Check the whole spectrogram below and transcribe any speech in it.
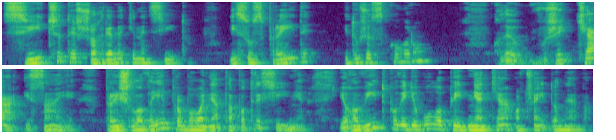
свідчити, що гряде кінець світу? Ісус прийде і дуже скоро, коли в життя Ісаї прийшло випробування та потрясіння, його відповіддю було підняття очей до неба.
